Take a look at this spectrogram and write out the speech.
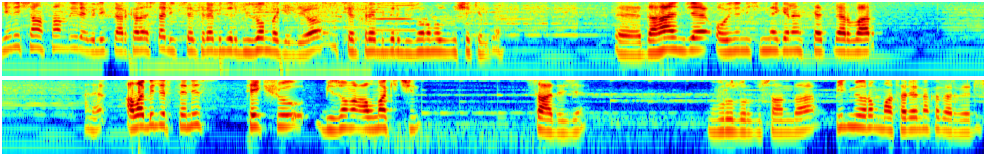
Yeni şans sandığı ile birlikte arkadaşlar yükseltilebilir bizon da geliyor. Yükseltilebilir bizonumuz bu şekilde. Ee, daha önce oyunun içinde gelen setler var. Hani alabilirseniz tek şu bizonu almak için sadece vurulur bu sandığa. Bilmiyorum materyal ne kadar verir.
